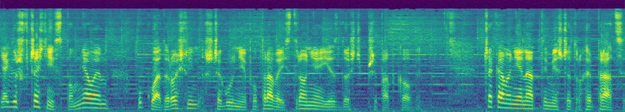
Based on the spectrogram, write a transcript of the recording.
Jak już wcześniej wspomniałem, układ roślin, szczególnie po prawej stronie, jest dość przypadkowy. Czeka mnie nad tym jeszcze trochę pracy,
